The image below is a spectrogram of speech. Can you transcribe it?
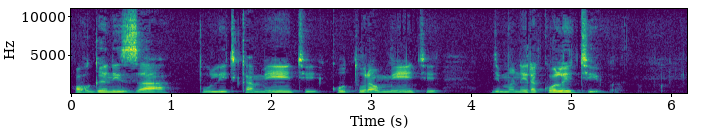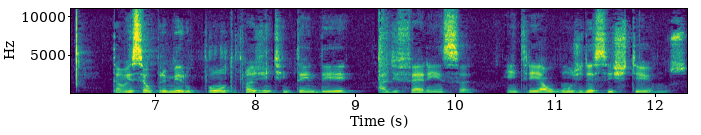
organizar politicamente, culturalmente, de maneira coletiva. Então, esse é o primeiro ponto para a gente entender a diferença entre alguns desses termos.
